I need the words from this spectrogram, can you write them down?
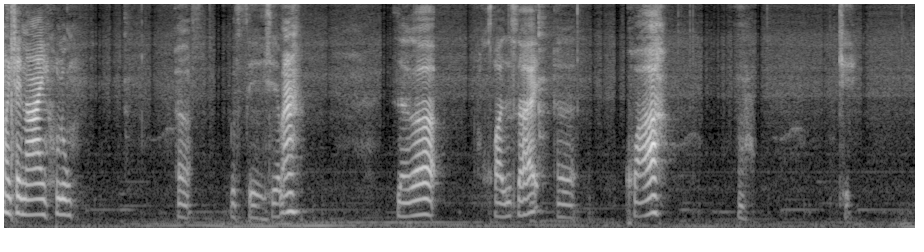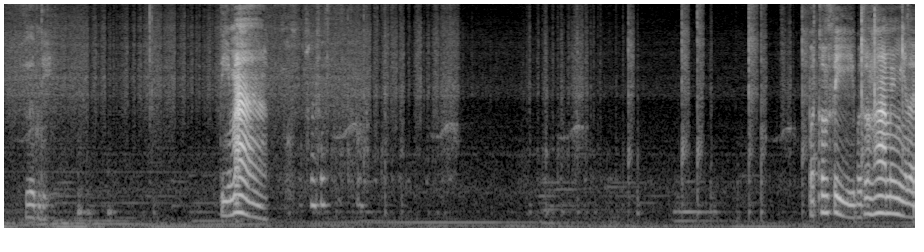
ไม่ใช่นายคุณลุง เออกดสี่ใช่ไหมแล้วก็ ขวาหรือซ้าย เออขวาโอเคเริ่มดี ดีมาก บัตทอนสี่บัตทอนห้าไม่มีอะไร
